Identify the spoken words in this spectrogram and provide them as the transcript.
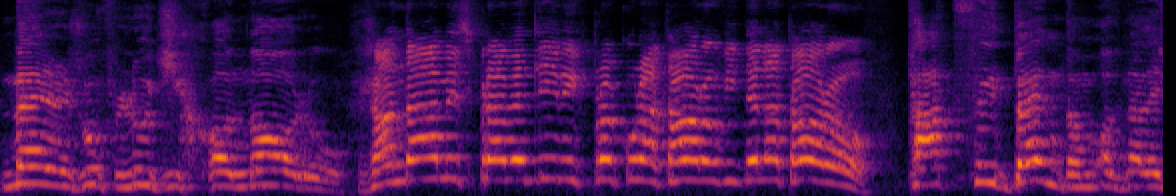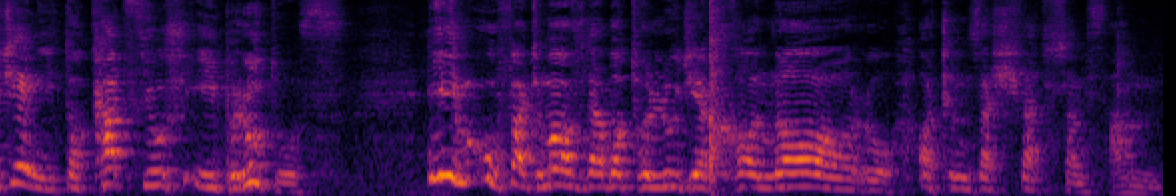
mężów, ludzi honoru. Żądamy sprawiedliwych prokuratorów i delatorów! Tacy będą odnalezieni, to Kacjusz i Brutus. Im ufać można, bo to ludzie honoru, o czym zaświadczam sam.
